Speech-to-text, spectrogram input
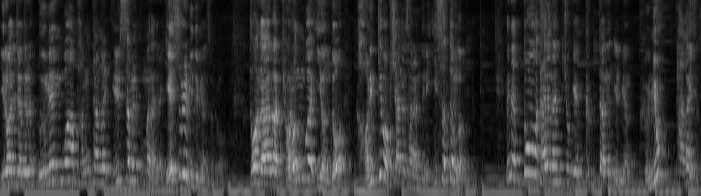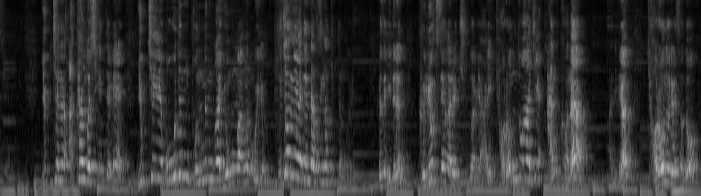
이러한 자들은 음행과 방탕을 일삼을 뿐만 아니라 예수를 믿으면서도 더 나아가 결혼과 이혼도 거리낌 없이 하는 사람들이 있었던 겁니다. 근데 또 다른 한쪽에 극단은 일명 금욕파가 있었어요. 육체는 악한 것이기 때문에 육체의 모든 본능과 욕망은 오히려 부정해야 된다고 생각했던 거예요. 그래서 이들은 금욕 생활을 추구하며 아예 결혼도 하지 않거나 아니면 결혼을 해서도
